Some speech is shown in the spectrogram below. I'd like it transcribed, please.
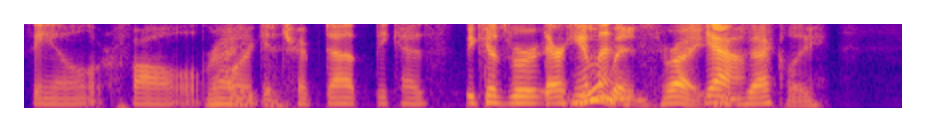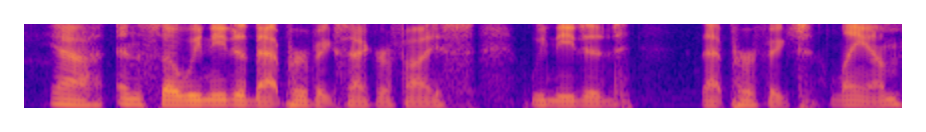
fail or fall or get tripped up because because we're They're human, humans. right? Yeah. exactly. Yeah, and so we needed that perfect sacrifice. We needed that perfect lamb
